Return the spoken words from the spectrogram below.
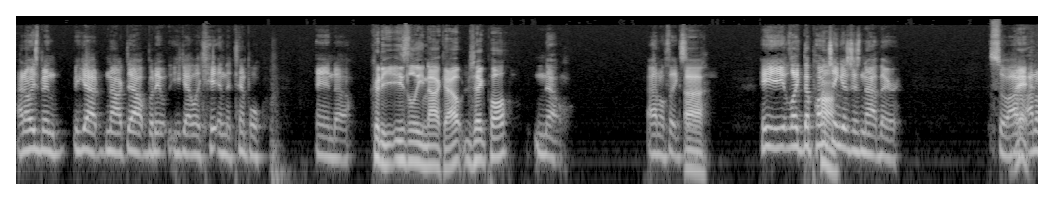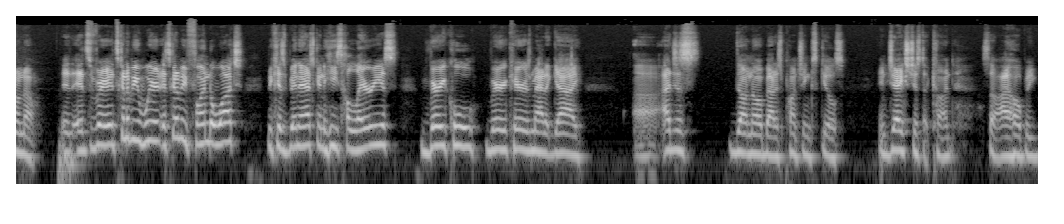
I know he's been he got knocked out, but it, he got like hit in the temple, and uh, Could he easily knock out Jake Paul? No, I don't think so. Uh, He like the punching is just not there. So I, I don't know. It, it's very it's gonna be weird. It's gonna be fun to watch because Ben Askren he's hilarious, very cool, very charismatic guy. Uh, I just don't know about his punching skills, and Jake's just a cunt. So I hope he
